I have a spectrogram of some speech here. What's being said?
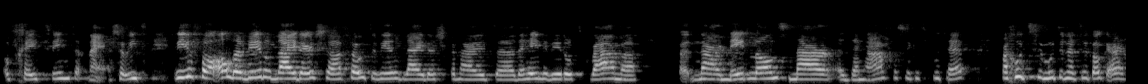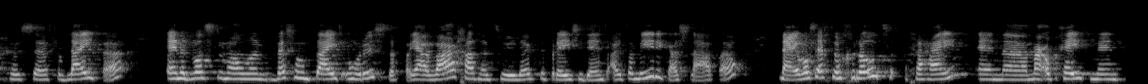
of G20, nou ja, zoiets. In ieder geval alle wereldleiders, uh, grote wereldleiders vanuit uh, de hele wereld kwamen uh, naar Nederland, naar Den Haag, als ik het goed heb. Maar goed, ze moeten natuurlijk ook ergens verblijven. En het was toen al een, best wel een tijd onrustig. Van ja, waar gaat natuurlijk de president uit Amerika slapen? Nou, het was echt een groot geheim. En, maar op een gegeven moment,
